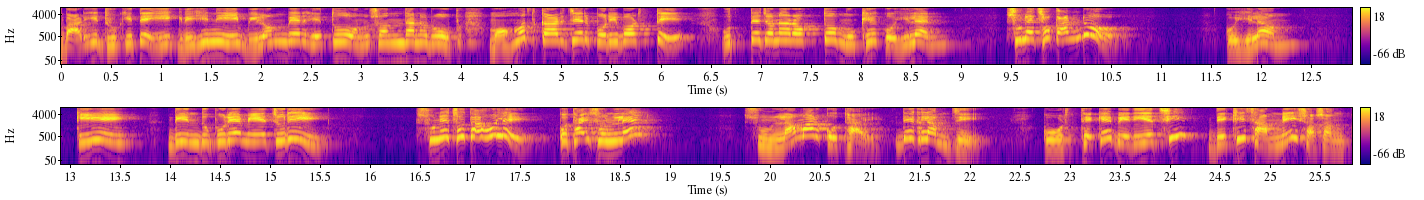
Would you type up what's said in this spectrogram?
বাড়ি ঢুকিতেই গৃহিণী বিলম্বের হেতু অনুসন্ধান রূপ মহৎ কার্যের পরিবর্তে উত্তেজনারক্ত মুখে কহিলেন শুনেছ কাণ্ড? কহিলাম কি? দিন দুপুরে মেয়ে চুরি? শুনেছ তাহলে? কোথায় শুনলে? শুনলাম আর কোথায়? দেখলাম যে কোর্ট থেকে বেরিয়েছি, দেখি সামনেই শশাঙ্ক।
